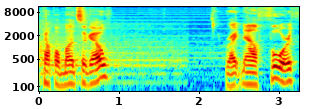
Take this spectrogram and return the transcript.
a couple months ago. Right now, fourth.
